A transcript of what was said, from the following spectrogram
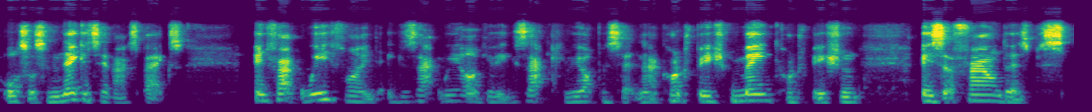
all sorts of negative aspects in fact, we find exact we argue exactly the opposite. And our contribution, main contribution, is that founders,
